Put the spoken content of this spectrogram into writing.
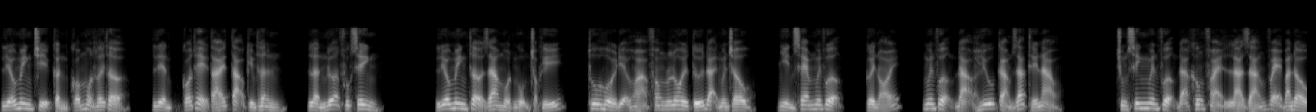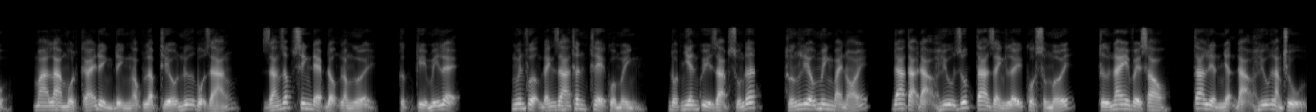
liễu minh chỉ cần có một hơi thở liền có thể tái tạo kim thân lần nữa phục sinh. Liễu minh thở ra một ngụm trọc khí thu hồi địa hỏa phong lôi tứ đại nguyên châu nhìn xem nguyên vượng cười nói nguyên vượng đạo hữu cảm giác thế nào? Trùng sinh Nguyên vượng đã không phải là dáng vẻ ban đầu, mà là một cái đỉnh đỉnh ngọc lập thiếu nữ bộ dáng, dáng dấp xinh đẹp động lòng người, cực kỳ mỹ lệ. Nguyên Phượng đánh giá thân thể của mình, đột nhiên quỳ rạp xuống đất, hướng Liễu Minh bài nói, đa tạ đạo hữu giúp ta giành lấy cuộc sống mới, từ nay về sau, ta liền nhận đạo hữu làm chủ,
